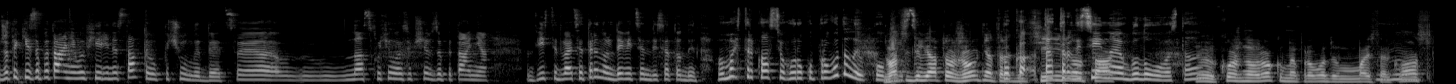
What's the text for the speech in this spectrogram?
Вже такі запитання в ефірі не ставте, ви почули де. Це нас хотілося б ще в запитання 223-09-71. Ви майстер-клас цього року проводили по обрізці? 29 жовтня традиційно. так традиційно так, було у вас, так? Е, Кожного року ми проводимо майстер-клас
